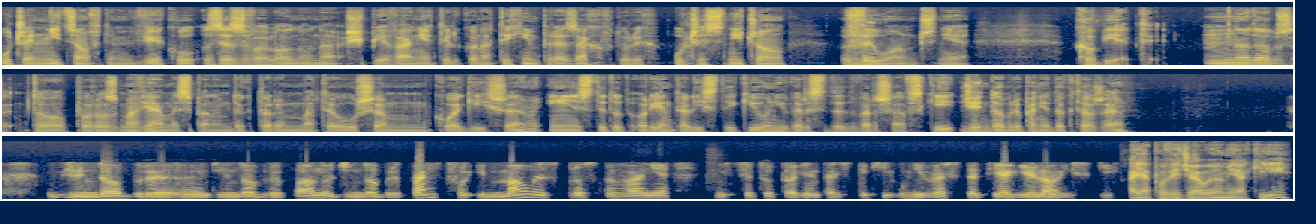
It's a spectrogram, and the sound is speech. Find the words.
Uczennicom w tym wieku zezwolono na śpiewanie tylko na tych imprezach, w których uczestniczą wyłącznie kobiety. No dobrze, to porozmawiamy z panem doktorem Mateuszem Kłagiszem, Instytut Orientalistyki, Uniwersytet Warszawski. Dzień dobry, panie doktorze. Dzień dobry, dzień dobry panu, dzień dobry państwu i małe sprostowanie Instytut Orientalistyki Uniwersytet Jagielloński. A ja powiedziałem jaki?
